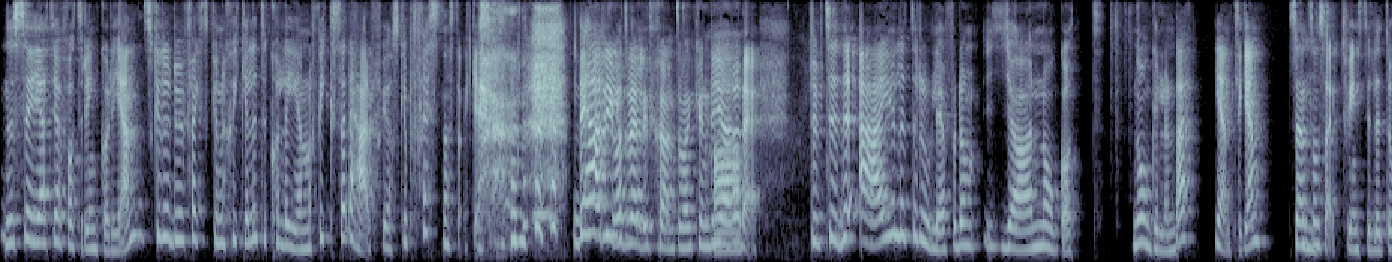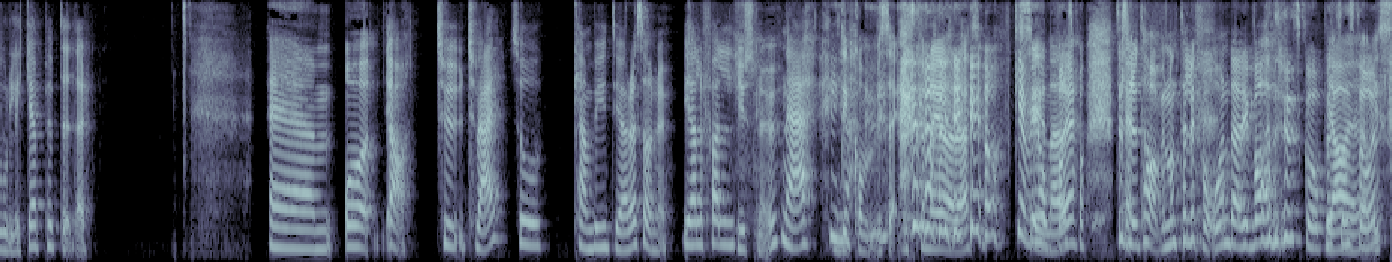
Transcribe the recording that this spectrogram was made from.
nu ser jag att jag har fått rynkor igen. Skulle du faktiskt kunna skicka lite kollagen och fixa det här? För jag ska på fest nästa vecka. det hade ju varit väldigt skönt om man kunde Ja. göra det. Peptider är ju lite roliga för de gör något någorlunda egentligen. Sen Mm. som sagt finns det lite olika peptider. Ehm, och ja, ty- tyvärr så kan vi ju inte göra så nu. I alla fall... Just nu. Nej. Det kommer vi säkert kunna göra ja, kan vi senare. hoppas på. Till slut har vi någon telefon där i badrumsskåpet Ja, som ja, står. visst.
